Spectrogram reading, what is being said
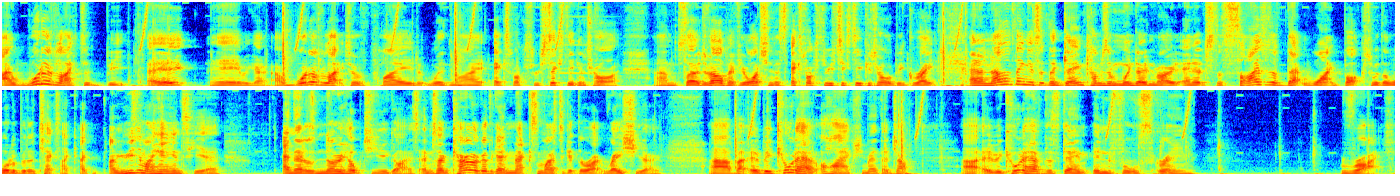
I would have liked to be... Hey, there we go. I would have liked to have played with my Xbox 360 controller. Um, so developer, if you're watching this, Xbox 360 controller would be great. And another thing is that the game comes in windowed mode and it's the size of that white box with a little bit of text. I, I'm using my hands here and that is no help to you guys. And so currently I've got the game maximized to get the right ratio. Uh, but it'd be cool to have, oh, I actually made that jump. Uh, it'd be cool to have this game in full screen. Right.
